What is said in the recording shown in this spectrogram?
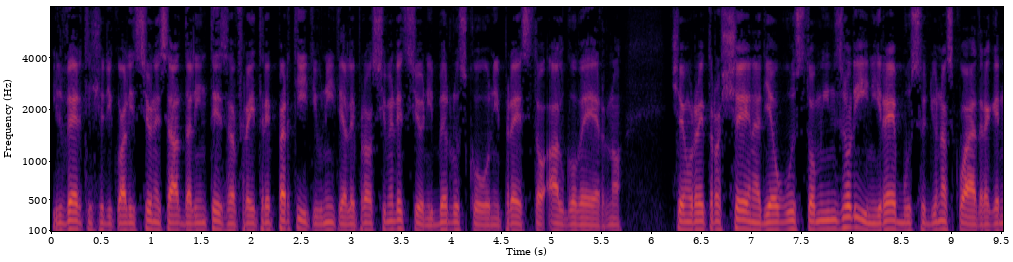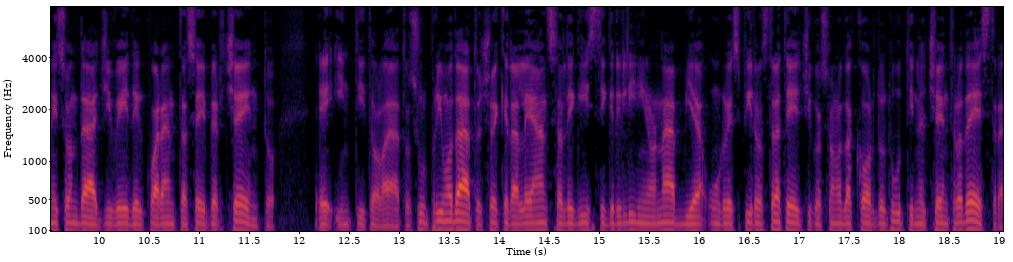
Il vertice di coalizione salda l'intesa fra i tre partiti uniti alle prossime elezioni, Berlusconi presto al governo. C'è un retroscena di Augusto Minzolini, rebus di una squadra che nei sondaggi vede il 46%, è intitolato. Sul primo dato, cioè che l'alleanza leghisti-grillini non abbia un respiro strategico, sono d'accordo tutti nel centro-destra.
